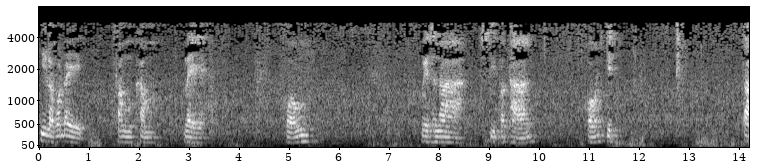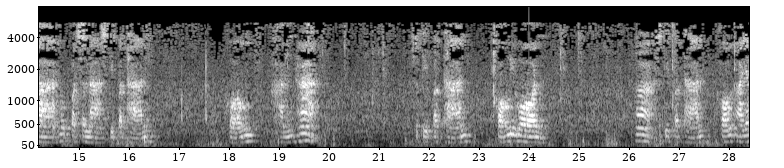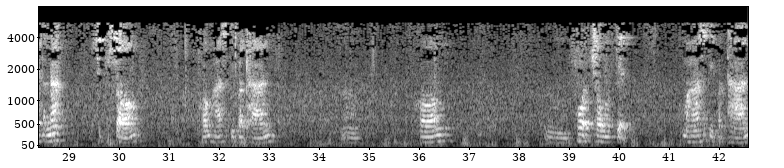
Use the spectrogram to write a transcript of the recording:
นี่เราก็ได้ฟังคำแปลของเวทนาสติปัฏฐานของจิต ตานุปัสนาสติปัฏฐาน ของขันห้าสติปัฏฐานของนิวรณ์ห้าสติปัฏฐานของอายตนะ สิบสองของหาสติปัฏฐานของโพชฌงเจ็ดมหาสติปัฏฐาน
